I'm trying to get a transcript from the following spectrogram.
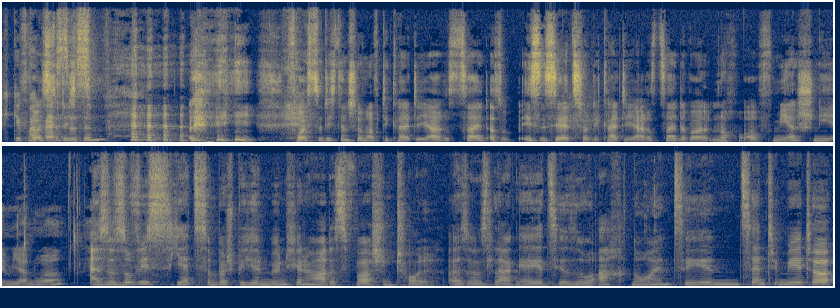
ich gebe mein Freust Bestes. Du dich denn? Freust du dich dann schon auf die kalte Jahreszeit? Also es ist ja jetzt schon die kalte Jahreszeit, aber noch auf mehr Schnee im Januar? Also so wie es jetzt zum Beispiel hier in München war, das war schon toll. Also es lagen ja jetzt hier so acht, neun, zehn Zentimeter.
